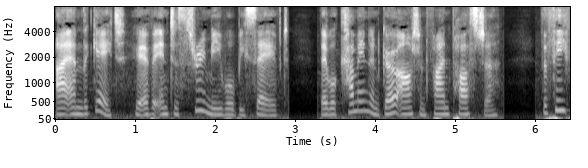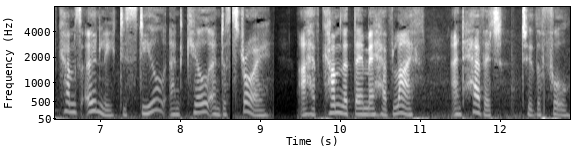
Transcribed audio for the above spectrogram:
I am the gate. Whoever enters through me will be saved. They will come in and go out and find pasture. The thief comes only to steal and kill and destroy. I have come that they may have life and have it to the full.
